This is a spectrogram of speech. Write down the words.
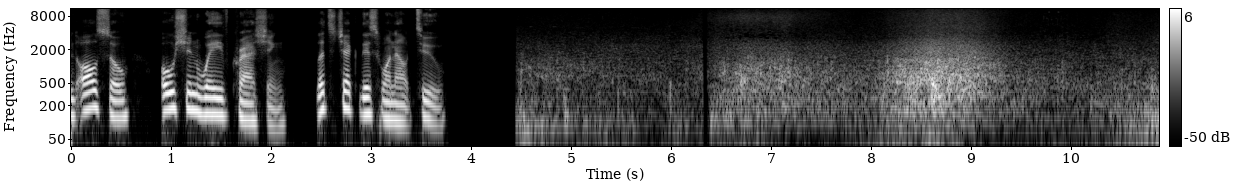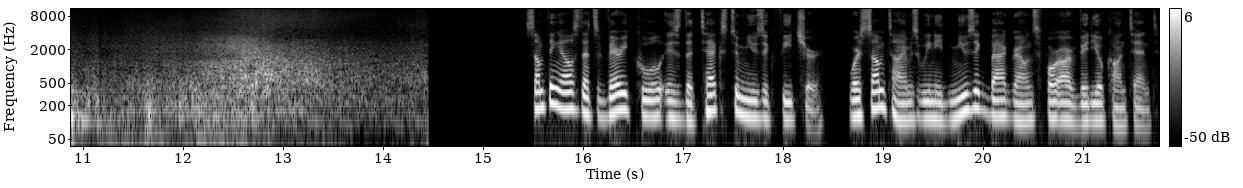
And also ocean wave crashing. Let's check this one out too. Something else that's very cool is the text-to-music feature, where sometimes we need music backgrounds for our video content.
